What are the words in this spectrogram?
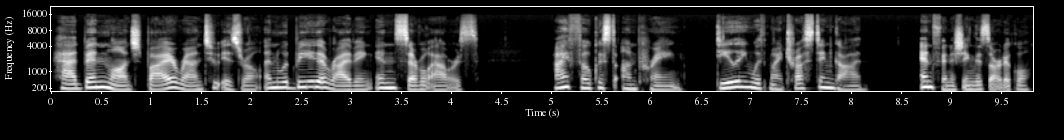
had been launched by Iran to Israel and would be arriving in several hours. I focused on praying, dealing with my trust in God, and finishing this article.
